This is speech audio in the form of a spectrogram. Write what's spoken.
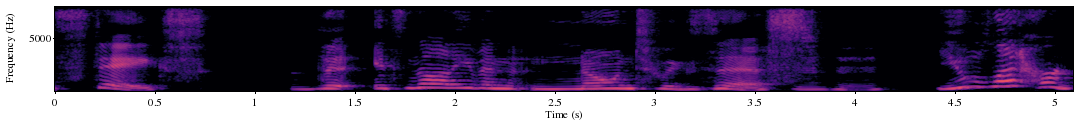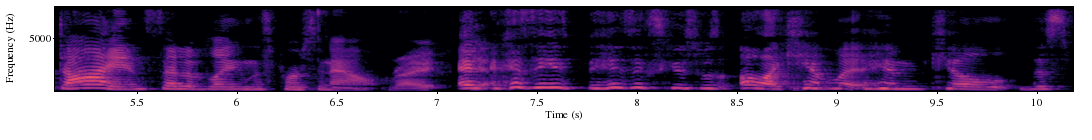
stakes that it's not even known to exist. Mhm. You let her die instead of letting this person out. Right? And because his, his excuse was, oh, I can't let him kill this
